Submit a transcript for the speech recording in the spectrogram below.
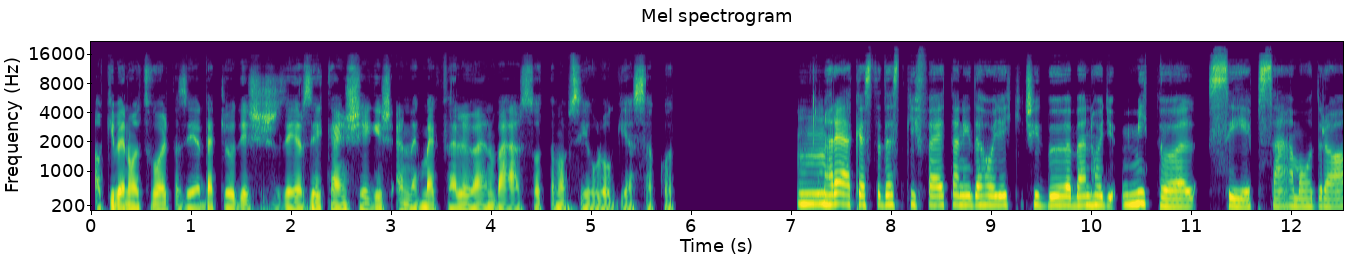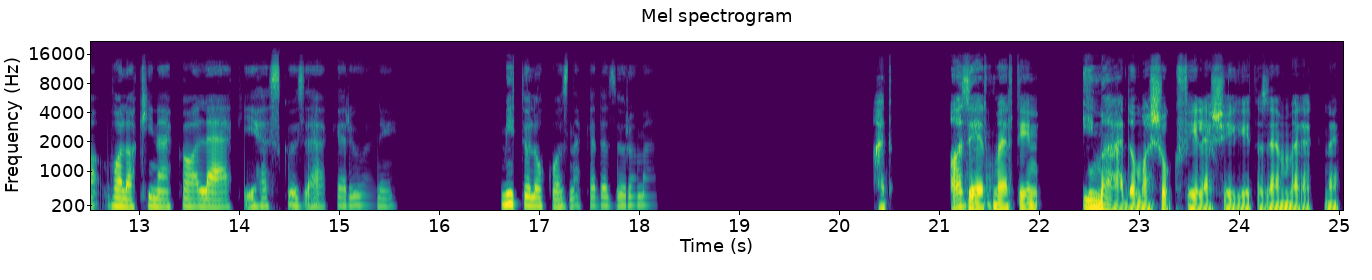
akiben ott volt az érdeklődés és az érzékenység, és ennek megfelelően választottam a pszichológia szakot. Mm, már elkezdted ezt kifejteni, de hogy egy kicsit bővebben, hogy mitől szép számodra valakinek a lelkéhez közel kerülni? Mitől okoz neked ez örömet? Hát azért, mert én imádom a sokféleségét az embereknek.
